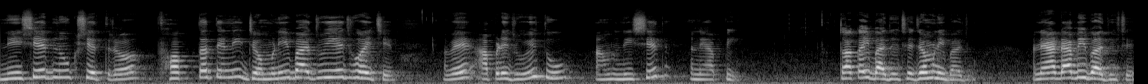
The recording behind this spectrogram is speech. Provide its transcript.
નિષેધનું ક્ષેત્ર ફક્ત તેની જમણી બાજુએ જ હોય છે. હવે આપણે જોયું હતું આમ નિષેધ અને આ પી. તો આ કઈ બાજુ છે? જમણી બાજુ. અને આ ડાબી બાજુ છે.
